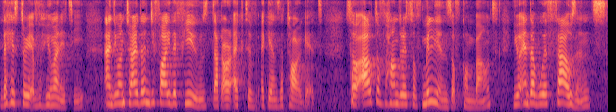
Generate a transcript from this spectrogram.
the, history of humanity. And you want to identify the few that are active against the target. So out of hundreds of millions of compounds, you end up with thousands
